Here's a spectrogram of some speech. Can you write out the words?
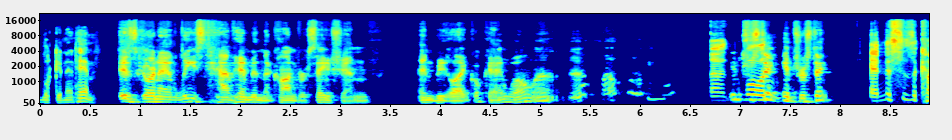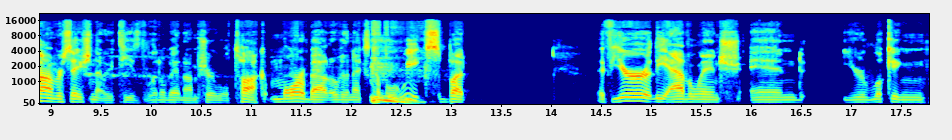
looking at him. is going to at least have him in the conversation and be like, okay, well, uh, uh, well, Uh, interesting, well, interesting. and this is a conversation that we've teased a little bit, and I'm sure we'll talk more about over the next couple of weeks. But if you're the Avalanche and you're looking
